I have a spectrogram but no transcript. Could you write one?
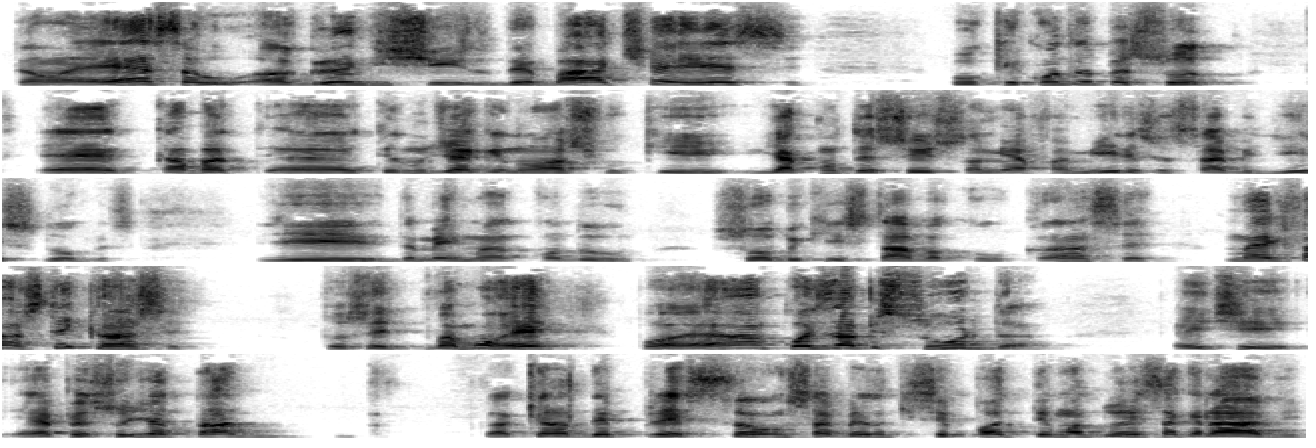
Então essa a grande X do debate é esse, porque quando a pessoa é, acaba é, tendo um diagnóstico que já aconteceu isso na minha família, você sabe disso, Douglas, de, da minha irmã, quando soube que estava com câncer, o médico fala: você tem câncer, você vai morrer. Pô, é uma coisa absurda. A, gente, a pessoa já está com aquela depressão, sabendo que você pode ter uma doença grave,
